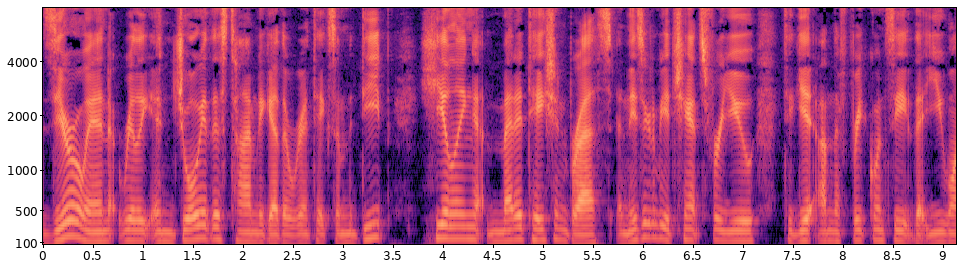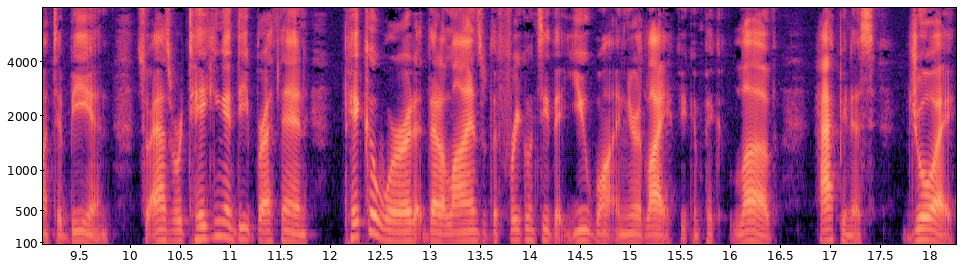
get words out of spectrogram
zero in, really enjoy this time together. We're going to take some deep, healing meditation breaths, and these are going to be a chance for you to get on the frequency that you want to be in. So as we're taking a deep breath in, pick a word that aligns with the frequency that you want in your life. You can pick love, happiness, joy,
